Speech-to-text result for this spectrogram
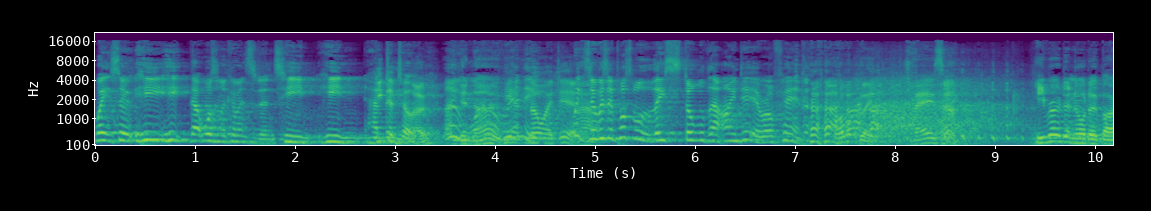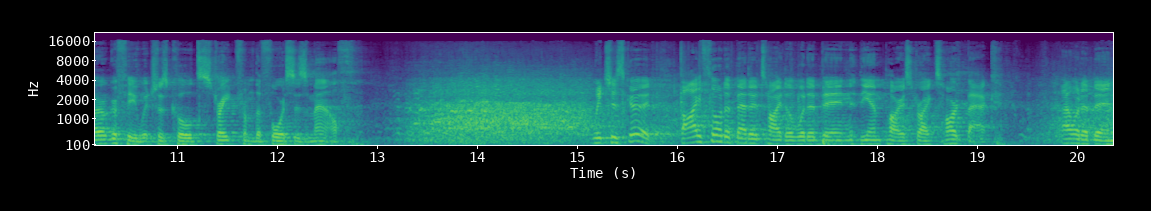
Wait, so he, he that wasn't a coincidence. He he had He been didn't told. know. Oh, He didn't oh, wow, know. He had no idea. Wait, so was it possible that they stole that idea off him? Probably. Amazing. He wrote an autobiography which was called Straight from the Force's Mouth. Which is good. But I thought a better title would have been The Empire Strikes Hardback. That would have been.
